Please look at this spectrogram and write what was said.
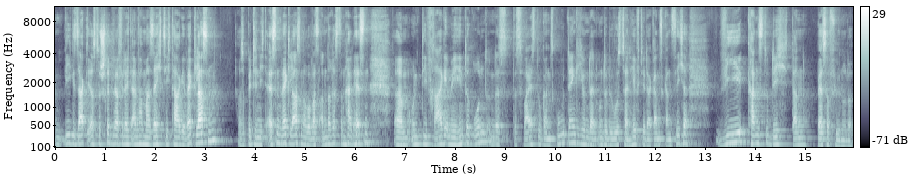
wie gesagt, erster Schritt wäre vielleicht einfach mal 60 Tage weglassen. Also bitte nicht Essen weglassen, aber was anderes dann halt essen. Ähm, und die Frage im Hintergrund, und das, das weißt du ganz gut, denke ich, und dein Unterbewusstsein hilft dir da ganz, ganz sicher, wie kannst du dich dann besser fühlen oder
